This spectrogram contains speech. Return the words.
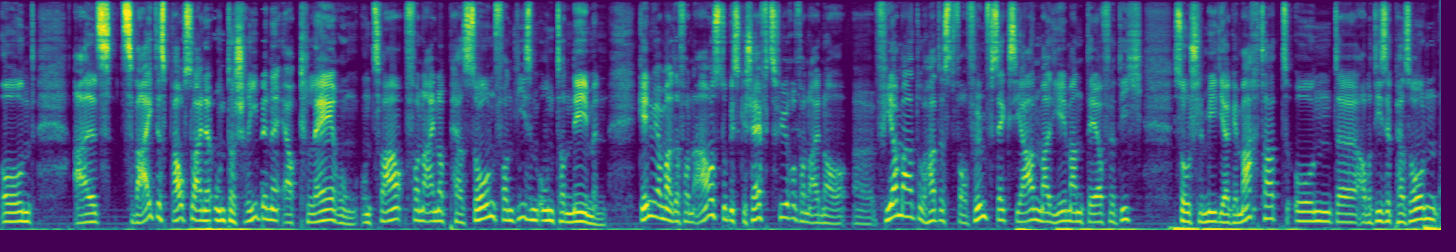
Und als zweites brauchst du eine unterschriebene Erklärung und zwar von einer Person von diesem Unternehmen. Gehen wir mal davon aus, du bist Geschäftsführer von einer äh, Firma, du hattest vor fünf, sechs Jahren mal jemand, der für dich Social Media gemacht hat und äh, aber diese Person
